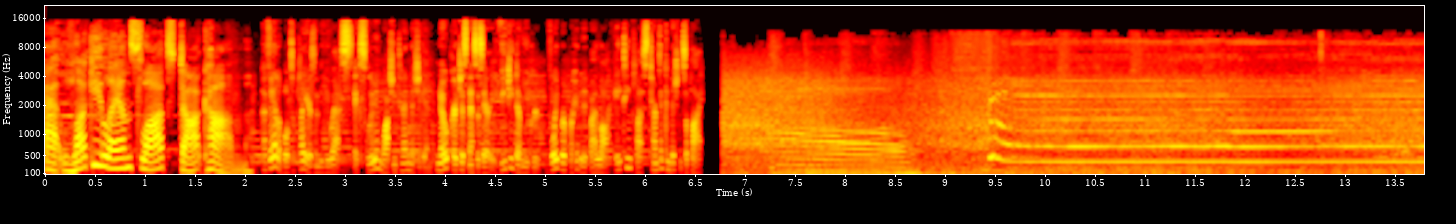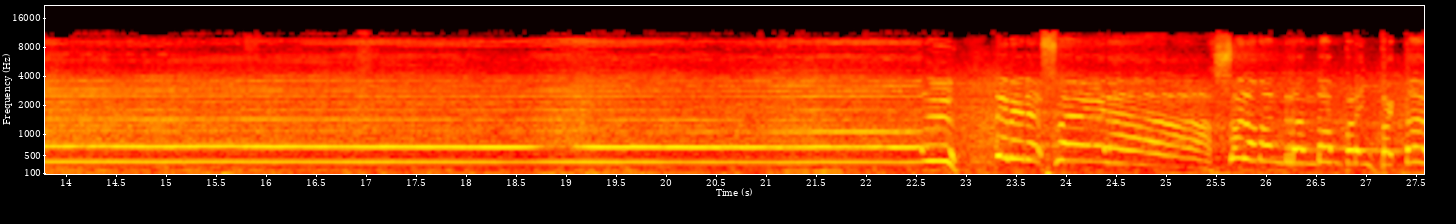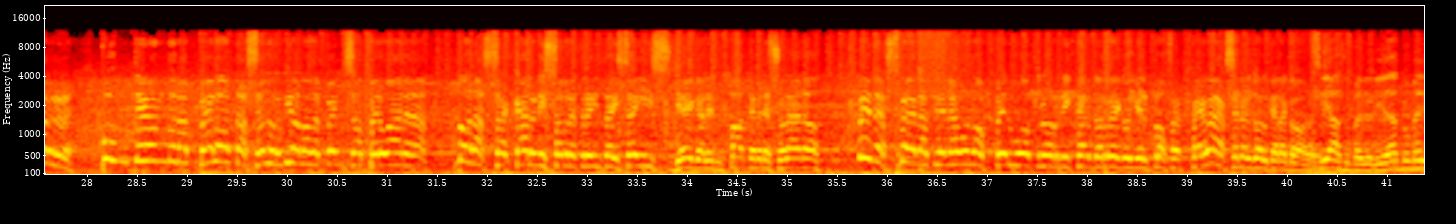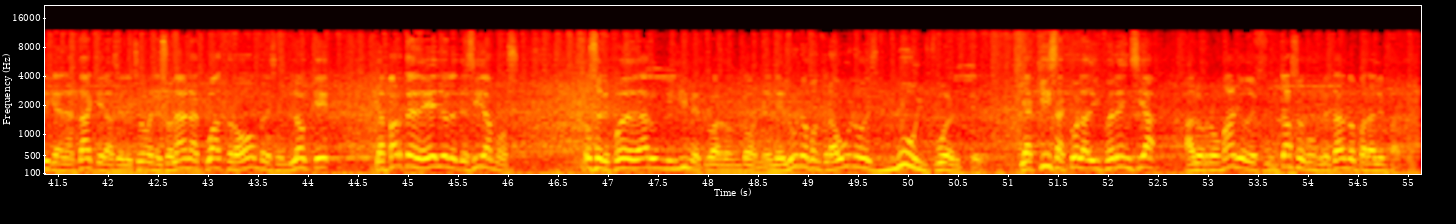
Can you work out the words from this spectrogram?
at LuckyLandSlots.com. Available to players in the U.S., excluding Washington and Michigan. No purchase necessary. VGW Group. Void where prohibited by law. 18 plus. Terms and conditions apply. de Venezuela. Salomón Rondón para impactar. Punteando una pelota. Se durmió la defensa peruana. No la sacaron y sobre 36 llega el empate venezolano. Venezuela tiene uno, Perú otro. Ricardo Rego y el profe Pelas en el gol Caracol. Hacía superioridad numérica en ataque la selección venezolana. Cuatro hombres en bloque. Y aparte de ello les decíamos, no se le puede dar un milímetro a Rondón. En el uno contra uno es muy fuerte. Y aquí sacó la diferencia a los Romario de puntazo concretando para el empate.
